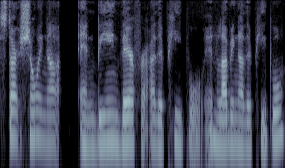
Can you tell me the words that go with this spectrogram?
start showing up and being there for other people and loving other people,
